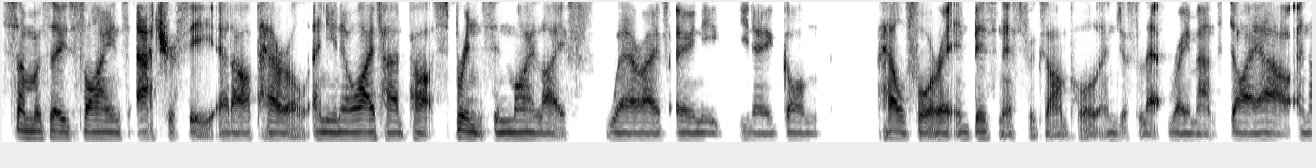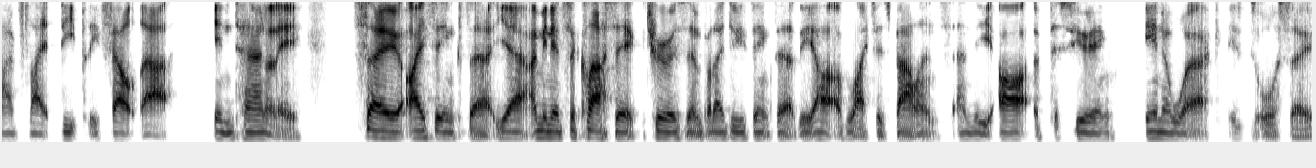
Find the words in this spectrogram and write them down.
some of those vines atrophy at our peril. And, you know, I've had part sprints in my life where I've only, you know, gone hell for it in business, for example, and just let romance die out. And I've like deeply felt that internally. So I think that, yeah, I mean, it's a classic truism, but I do think that the art of life is balance and the art of pursuing inner work is also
